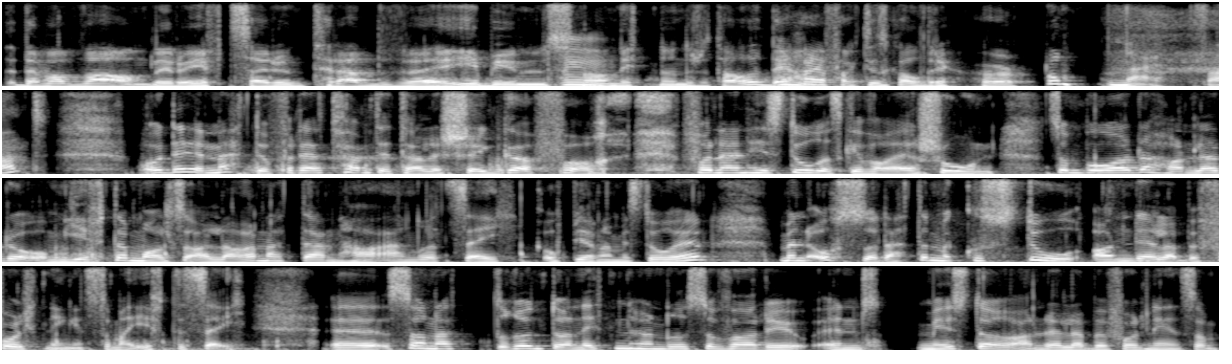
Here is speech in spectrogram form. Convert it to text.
det, var vanligere å gifte seg rundt 30 i begynnelsen mm. av 1900-tallet. Det har jeg faktisk aldri hørt om. Nei, sant? Og det er nettopp fordi at 50-tallet skygger for, for, den historiske variasjonen, som både handler om giftermålsalderen, at den har endret seg opp gjennom historien, men også dette med hvor stor andel av befolkningen som har giftet seg. Eh, sånn at rundt år 1900 så var det jo en mye større andel av befolkningen som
